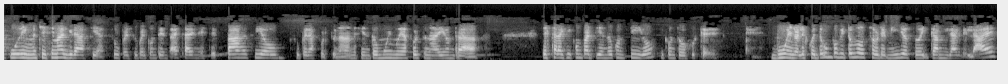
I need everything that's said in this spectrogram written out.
Judy, muchísimas gracias. Súper, súper contenta de estar en este espacio, súper afortunada. Me siento muy, muy afortunada y honrada de estar aquí compartiendo contigo y con todos ustedes. Bueno, les cuento un poquito sobre mí. Yo soy Camila Arbeláez,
